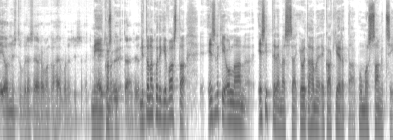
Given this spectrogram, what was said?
ei onnistu vielä seuraavan kahden vuoden sisällä. Niin, ei koska nyt ollaan kuitenkin vasta, ensinnäkin ollaan esittelemässä joita hahmoja eka kertaa, muun muassa Shang-Chi,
